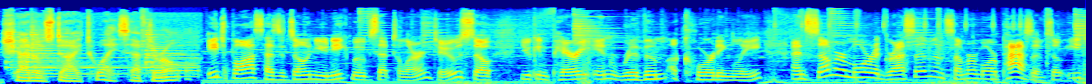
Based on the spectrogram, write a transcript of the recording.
Shadows die twice after all. Each boss has its own unique moveset to learn too, so you can parry in rhythm accordingly. And some are more aggressive and some are more passive, so each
